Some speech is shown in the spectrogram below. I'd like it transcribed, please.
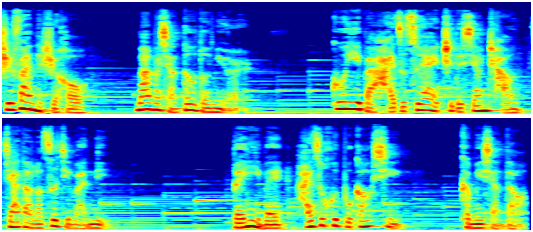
吃饭的时候，妈妈想逗逗女儿，故意把孩子最爱吃的香肠夹到了自己碗里。本以为孩子会不高兴，可没想到，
